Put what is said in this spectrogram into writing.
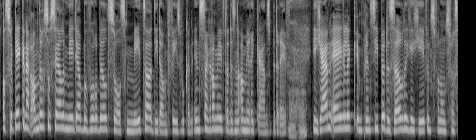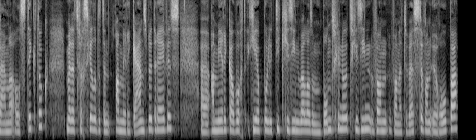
als we kijken naar andere sociale media bijvoorbeeld, zoals Meta, die dan Facebook en Instagram heeft, dat is een Amerikaans bedrijf. -hmm. Die gaan eigenlijk in principe dezelfde gegevens van ons verzamelen als TikTok, met het verschil dat het een Amerikaans bedrijf is. Uh, Amerika wordt geopolitiek gezien wel als een bondgenoot gezien van, van het Westen, van Europa.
